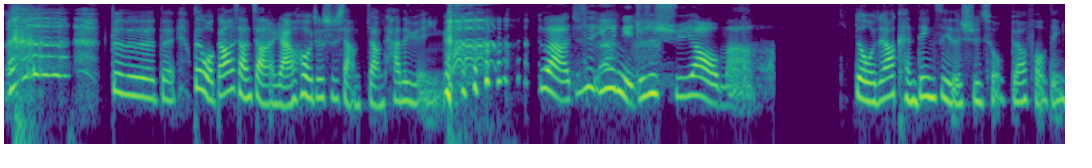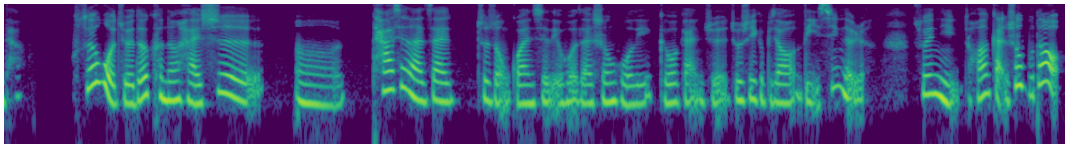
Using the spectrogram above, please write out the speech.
对对对对对，我刚刚想讲的，然后就是想讲他的原因。对啊，就是因为你就是需要嘛。对，我就要肯定自己的需求，不要否定他。所以我觉得可能还是，嗯，他现在在这种关系里或者在生活里，给我感觉就是一个比较理性的人。所以你好像感受不到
